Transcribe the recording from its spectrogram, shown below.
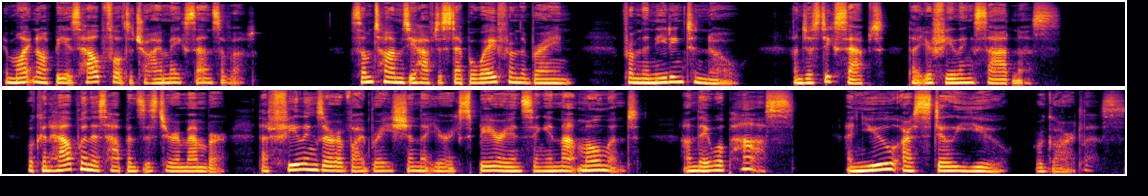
it might not be as helpful to try and make sense of it. Sometimes you have to step away from the brain, from the needing to know, and just accept that you're feeling sadness. What can help when this happens is to remember that feelings are a vibration that you're experiencing in that moment, and they will pass, and you are still you regardless.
